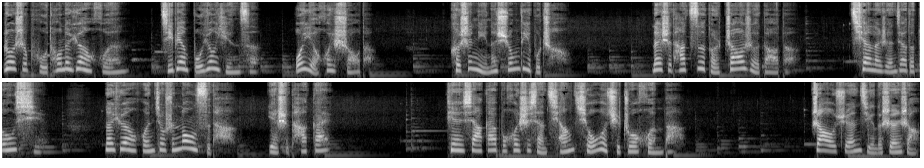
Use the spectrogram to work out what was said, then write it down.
若是普通的怨魂，即便不用银子，我也会收的。可是你那兄弟不成，那是他自个儿招惹到的，欠了人家的东西。那怨魂就是弄死他，也是他该。殿下该不会是想强求我去捉魂吧？赵玄景的身上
